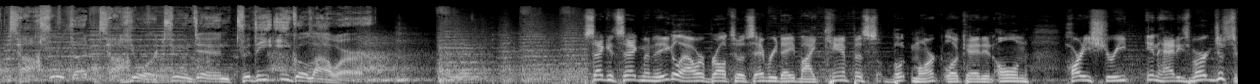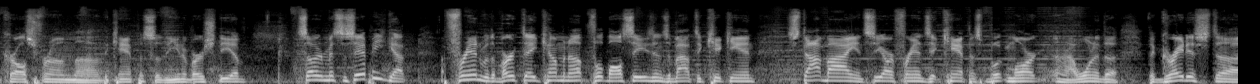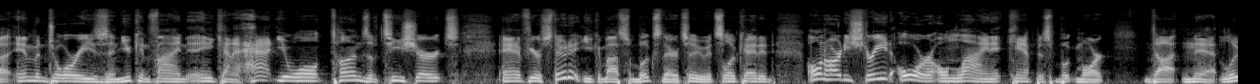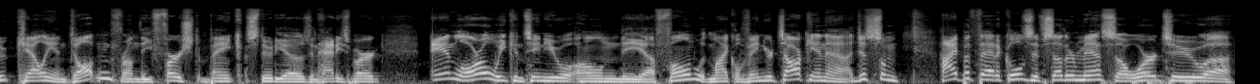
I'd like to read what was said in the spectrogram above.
The top. To the top. You're tuned in to the Eagle Hour. Second segment of the Eagle Hour brought to us every day by Campus Bookmark, located on Hardy Street in Hattiesburg, just across from uh, the campus of the University of Southern Mississippi. Got a friend with a birthday coming up. Football season's about to kick in. Stop by and see our friends at Campus Bookmark. Uh, one of the, the greatest uh, inventories, and you can find any kind of hat you want, tons of t shirts. And if you're a student, you can buy some books there too. It's located on Hardy Street or online at campusbookmark.net. Luke, Kelly, and Dalton from the First Bank Studios in Hattiesburg and Laurel, we continue on the uh, phone with Michael Vineyard talking uh, just some hypotheticals. If Southern Miss uh, were to uh,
